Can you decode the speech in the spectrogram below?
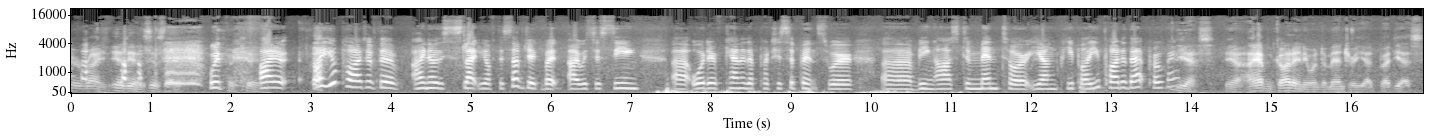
You're right. It is, isn't it? with Okay. I are you part of the I know this is slightly off the subject, but I was just seeing uh, Order of Canada participants were uh, being asked to mentor young people. Are you part of that program? Yes. Yeah. I haven't got anyone to mentor yet, but yes,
